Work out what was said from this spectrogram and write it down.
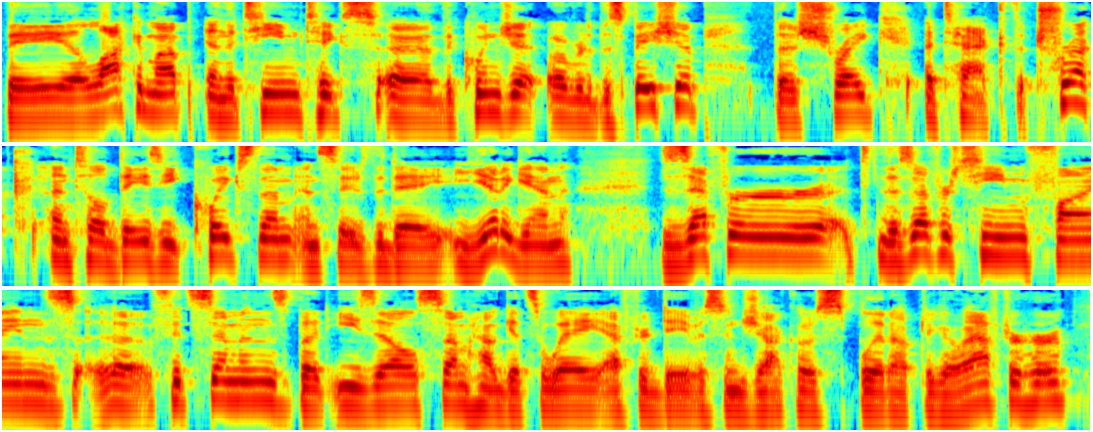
They lock him up, and the team takes uh, the Quinjet over to the spaceship. The Shrike attack the truck until Daisy quakes them and saves the day yet again. Zephyr, the Zephyr team finds uh, Fitzsimmons, but Izel somehow gets away after Davis and Jocko split up to go after her.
